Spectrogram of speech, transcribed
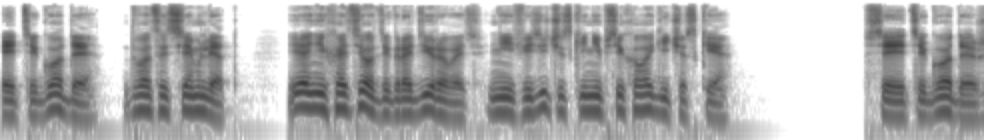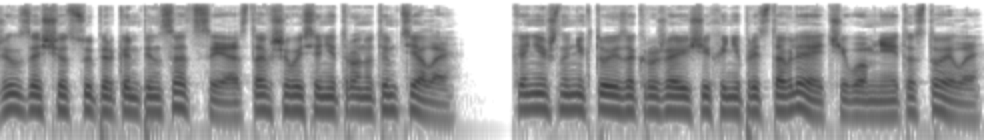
Эти годы, 27 лет, я не хотел деградировать ни физически, ни психологически. Все эти годы жил за счет суперкомпенсации оставшегося нетронутым тела. Конечно, никто из окружающих и не представляет, чего мне это стоило.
